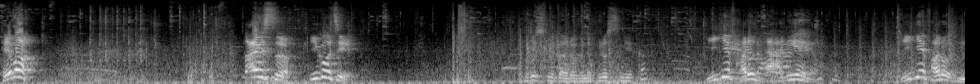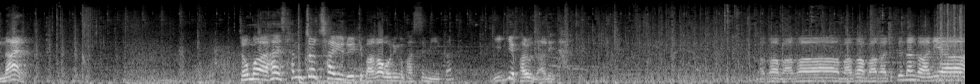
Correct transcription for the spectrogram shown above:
대박! 나이스! 이거지! 보셨습니까 여러분들 보셨습니까? 이게 바로 날이에요 이게 바로 날 정말 한 3초 차이로 이렇게 막아버린 거 봤습니까? 이게 바로 날이다 막아 막아 막아 막아 아직 끝난 거 아니야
